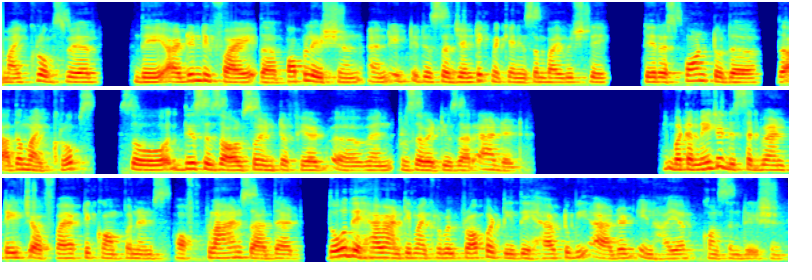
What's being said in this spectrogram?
microbes where they identify the population and it, it is a genetic mechanism by which they, they respond to the, the other microbes. So this is also interfered uh, when preservatives are added. But a major disadvantage of bioactive components of plants are that though they have antimicrobial property, they have to be added in higher concentration.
